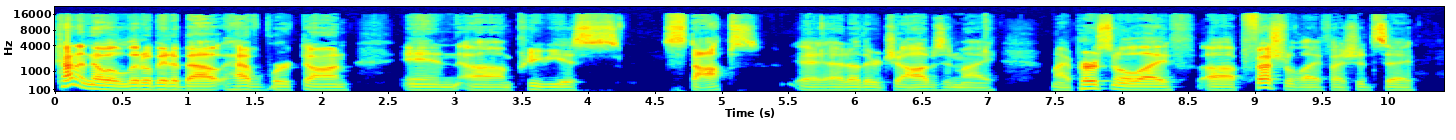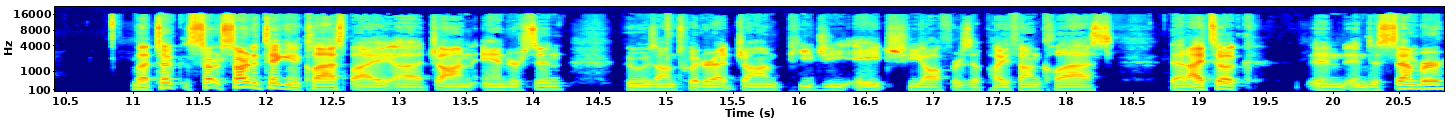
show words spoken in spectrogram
kind of know a little bit about, have worked on in um, previous stops at, other jobs in my my personal life, uh, professional life, I should say. But took start, started taking a class by uh, John Anderson, who is on Twitter at John PGH. He offers a Python class that I took in in December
